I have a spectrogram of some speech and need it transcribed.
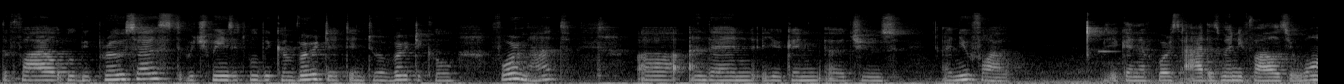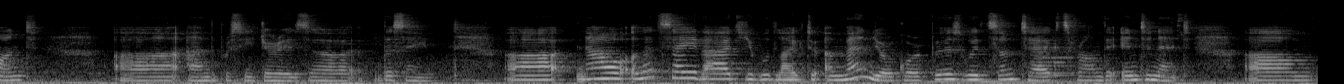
the file will be processed which means it will be converted into a vertical format uh, and then you can uh, choose a new file. You can of course add as many files you want uh, and the procedure is uh, the same. Uh, now let's say that you would like to amend your corpus with some text from the internet. Um,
